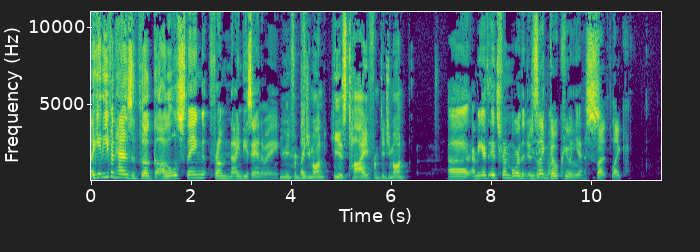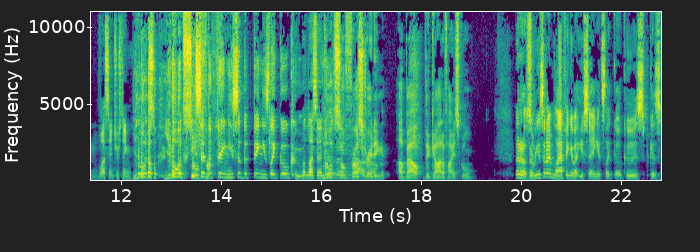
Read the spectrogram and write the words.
like it even has the goggles thing from '90s anime. you mean from like- Digimon? He is Tai from Digimon. Uh, I mean it's it's from more than just. He's like Goku, but yes. but like less interesting. You know what's you know what's so he said fru- the thing. He said the thing. He's like Goku. But less you know what's so I don't know. frustrating about the God of High School? No, no, no. The reason I'm laughing about you saying it's like Goku is because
